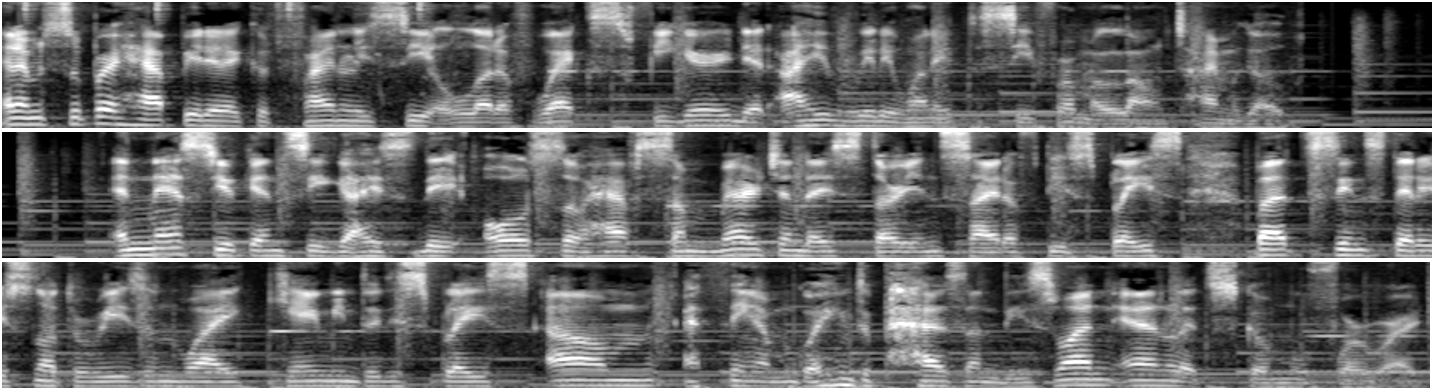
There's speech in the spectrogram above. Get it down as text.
and I'm super happy that I could finally see a lot of wax figure that I really wanted to see from a long time ago. And as you can see guys, they also have some merchandise store inside of this place. But since there is not a reason why I came into this place, um, I think I'm going to pass on this one and let's go move forward.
